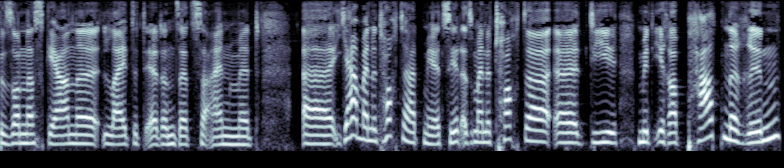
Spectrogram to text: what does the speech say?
besonders gerne leitet er dann Sätze ein mit äh, ja, meine Tochter hat mir erzählt, also meine Tochter, äh, die mit ihrer Partnerin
